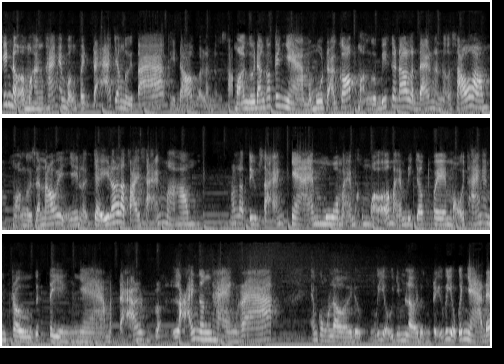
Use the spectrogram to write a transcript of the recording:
Cái nợ mà hàng tháng em vẫn phải trả cho người ta thì đó gọi là nợ xấu. Mọi người đang có cái nhà mà mua trả góp mọi người biết cái đó là đang là nợ xấu không? Mọi người sẽ nói như là chị đó là tài sản mà không? Nó là tiêu sản. Nhà em mua mà em không mở, mà em đi cho thuê mỗi tháng em trừ cái tiền nhà mà trả lãi ngân hàng ra em còn lời được, ví dụ như em lời đừng triệu. Ví dụ cái nhà đó,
